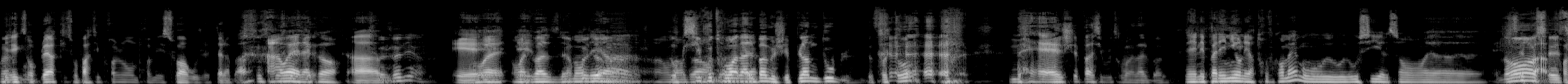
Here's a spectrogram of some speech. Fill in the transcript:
Ouais. exemplaires qui sont partis probablement le premier soir où j'étais là-bas. Ah ouais, d'accord. C'est ce Euh, que je veux dire. Et, Ouais, on et- va un demander on donc si vous trouvez un album, j'ai plein de doubles de photos. mais je sais pas si vous trouvez un album. Et les Panini, on les retrouve quand même ou, ou aussi elles sont... euh, Je Non, c'est, tu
